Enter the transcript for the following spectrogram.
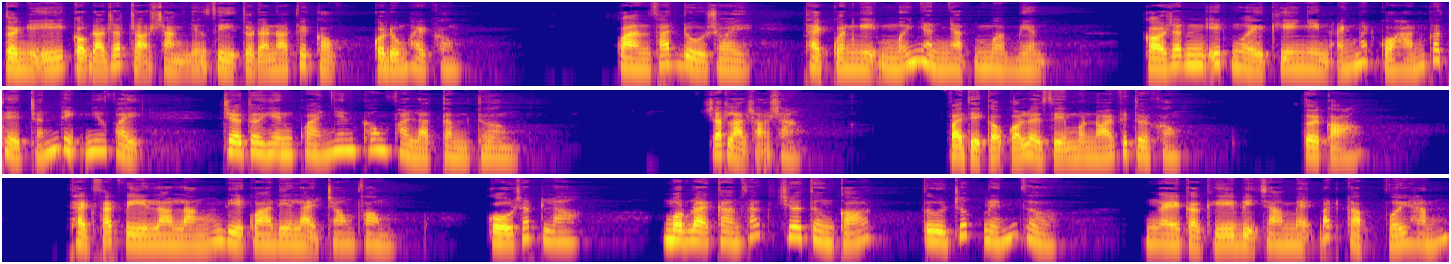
Tôi nghĩ cậu đã rất rõ ràng những gì tôi đã nói với cậu, có đúng hay không? Quan sát đủ rồi, Thạch Quân Nghị mới nhằn nhạt mở miệng. Có rất ít người khi nhìn ánh mắt của hắn có thể trấn định như vậy. Triệu Tử Hiền quả nhiên không phải là tầm thường. Rất là rõ ràng. Vậy thì cậu có lời gì muốn nói với tôi không? Tôi có. Thạch Sắc Vi lo lắng đi qua đi lại trong phòng. Cô rất lo. Một loại cảm giác chưa từng có từ trước đến giờ. Ngay cả khi bị cha mẹ bắt gặp với hắn,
